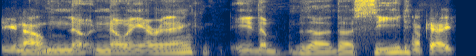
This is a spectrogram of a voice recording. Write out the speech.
Do you know? No, knowing everything, the the the seed. Okay.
